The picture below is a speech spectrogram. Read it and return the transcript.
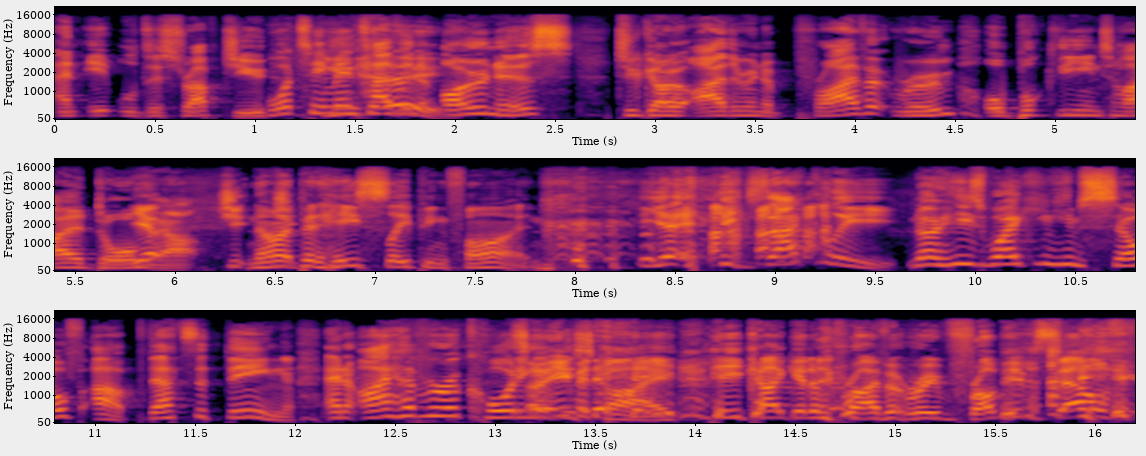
and it will disrupt you, What's he you meant to have do? an onus to go either in a private room or book the entire dorm Yep. out. J- No, but he's sleeping fine. yeah, exactly. No, he's waking himself up. That's the thing. And I have a recording so of even this guy. he, he can't get a private room from himself.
